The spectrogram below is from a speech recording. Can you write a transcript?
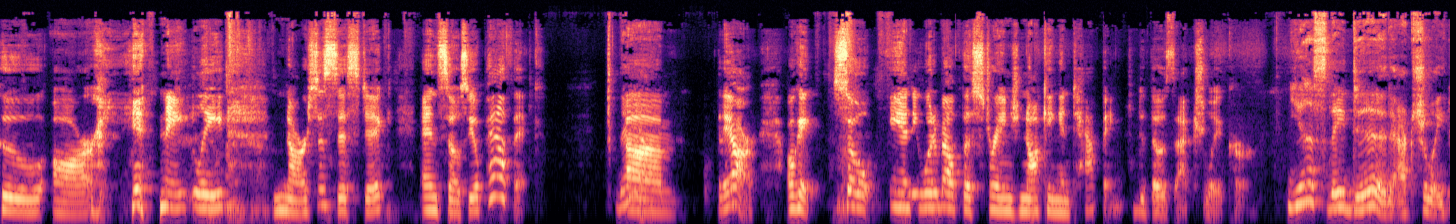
who are innately narcissistic and sociopathic. They are. Um, They are. Okay. So, Andy, what about the strange knocking and tapping? Did those actually occur? Yes, they did, actually.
